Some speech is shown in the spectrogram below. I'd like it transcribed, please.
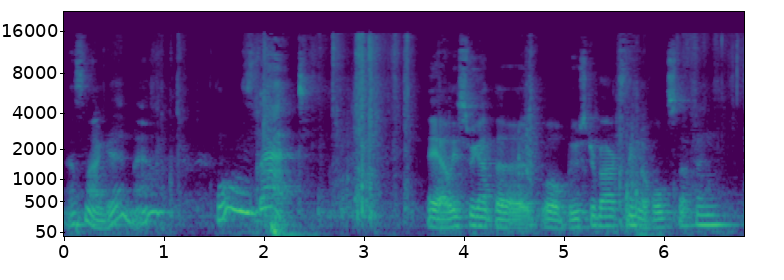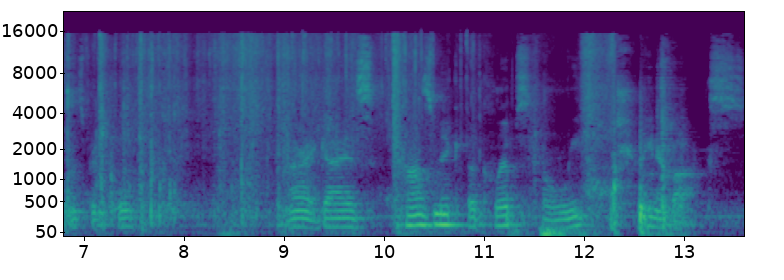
that's not good, man. What was that? Hey, at least we got the little booster box thing to hold stuff in. That's pretty cool. Alright, guys. Cosmic Eclipse Elite Trainer Box.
